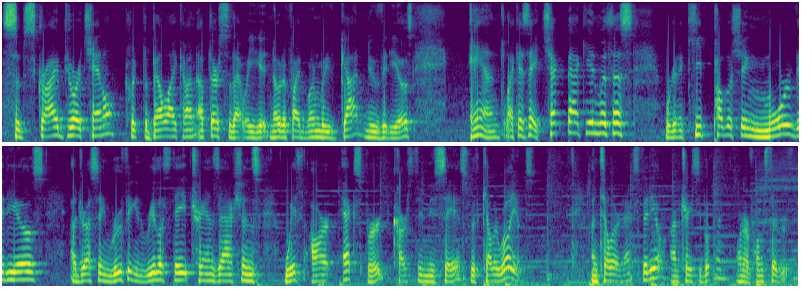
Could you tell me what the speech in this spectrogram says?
subscribe to our channel. Click the bell icon up there so that way you get notified when we've got new videos. And like I say, check back in with us. We're going to keep publishing more videos addressing roofing and real estate transactions with our expert, Karsten Musaeus with Keller Williams. Until our next video, I'm Tracy Bookman, owner of Homestead Roofing.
